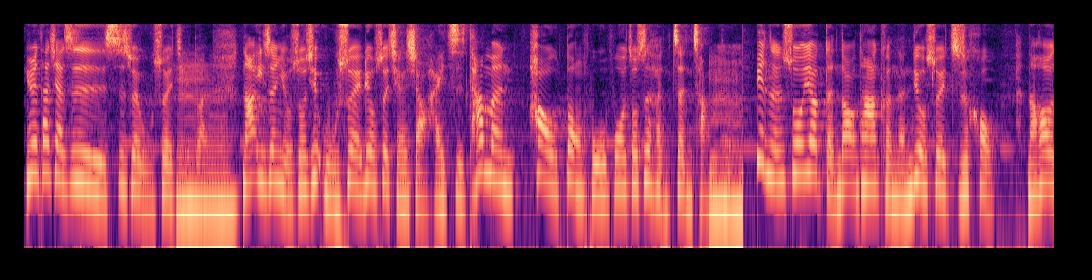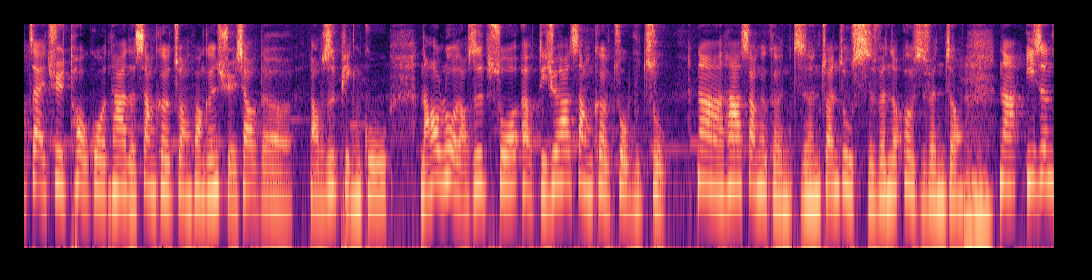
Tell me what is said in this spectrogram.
因为他现在是四岁五岁阶段，嗯然后医生有说，其实五岁六岁前的小孩子，他们好动活泼都是很正常的，嗯变成说要等到他可能六岁之后，然后再去透过他的上课状况跟学校的老师评估，然后如果老师说，呃，的确他上课坐不住，那他上课可能只能专注十分钟、二十分钟，那医生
